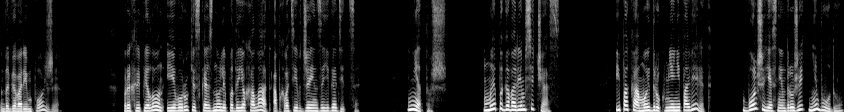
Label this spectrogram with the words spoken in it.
договорим позже?» Прохрипел он, и его руки скользнули под ее халат, обхватив Джейн за ягодицы. «Нет уж, мы поговорим сейчас. И пока мой друг мне не поверит, больше я с ним дружить не буду»,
